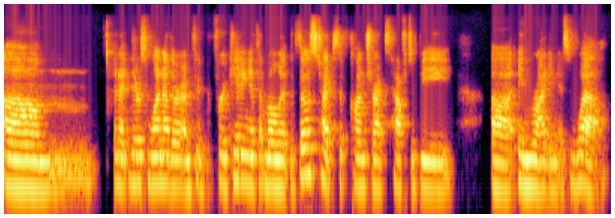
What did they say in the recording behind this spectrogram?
Um, and I, there's one other I'm forgetting at the moment, but those types of contracts have to be uh, in writing as well.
